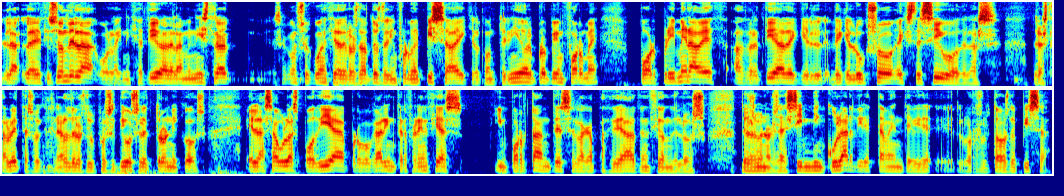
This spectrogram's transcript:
la, decisión de la, o la iniciativa de la ministra es a consecuencia de los datos del informe PISA y que el contenido del propio informe por primera vez advertía de que el, de que el uso excesivo de las, de las tabletas o en general de los dispositivos electrónicos en las aulas podía provocar interferencias importantes en la capacidad de atención de los, de los menores, sin vincular directamente eh, los resultados de PISA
